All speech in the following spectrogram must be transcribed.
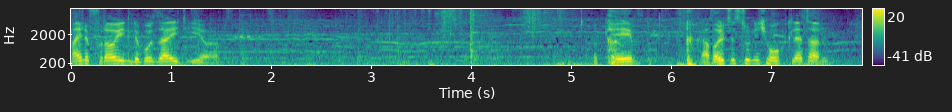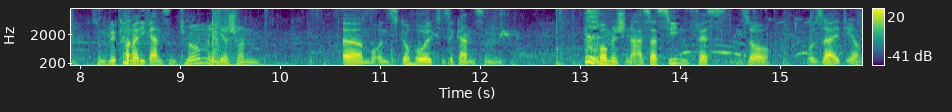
Meine Freunde, wo seid ihr? Okay, da wolltest du nicht hochklettern. Zum Glück haben wir die ganzen Türme hier schon ähm, uns geholt, diese ganzen komischen Assassinenfesten. So, wo seid ihr?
